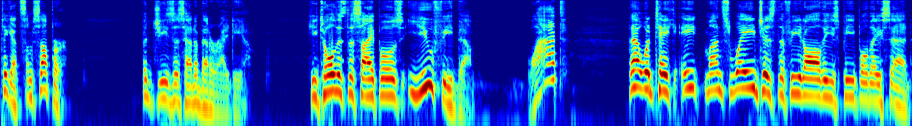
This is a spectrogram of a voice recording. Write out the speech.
to get some supper. But Jesus had a better idea. He told his disciples, You feed them. What? That would take eight months' wages to feed all these people, they said.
